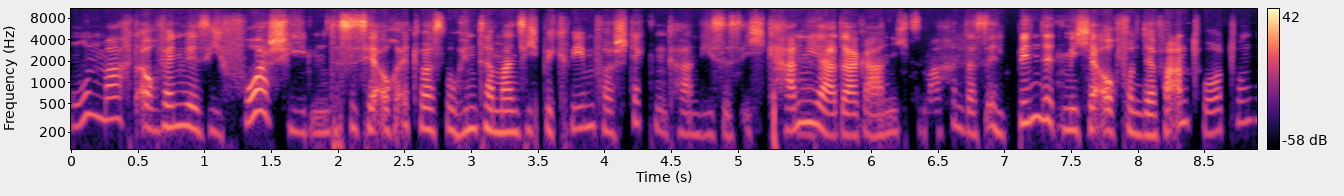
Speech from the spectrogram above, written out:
Ohnmacht, auch wenn wir sie vorschieben, das ist ja auch etwas, wohinter man sich bequem verstecken kann. Dieses Ich kann ja da gar nichts machen, das entbindet mich ja auch von der Verantwortung.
